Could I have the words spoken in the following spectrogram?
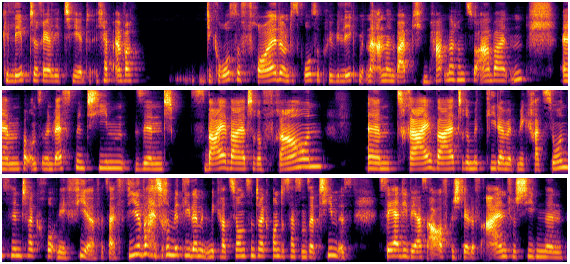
gelebte Realität. Ich habe einfach die große Freude und das große Privileg, mit einer anderen weiblichen Partnerin zu arbeiten. Ähm, bei uns im Investment-Team sind zwei weitere Frauen, ähm, drei weitere Mitglieder mit Migrationshintergrund, nee, vier, verzeih, vier weitere Mitglieder mit Migrationshintergrund. Das heißt, unser Team ist sehr divers aufgestellt auf allen verschiedenen,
